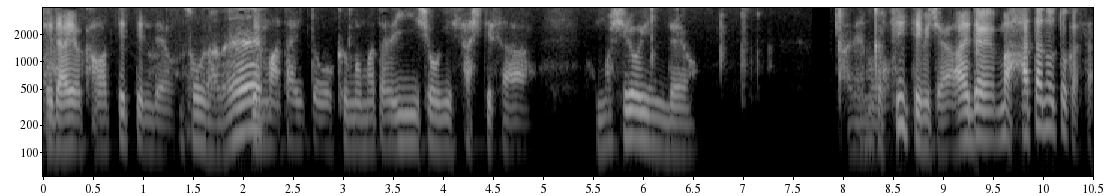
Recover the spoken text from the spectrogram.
世代は変わってってんだよ。そうだで、ね。また伊藤君もまたいい将棋指してさ、面白いんだよ。あれもなんかついつい見ちゃう。あれで、まあ、旗野とかさ、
